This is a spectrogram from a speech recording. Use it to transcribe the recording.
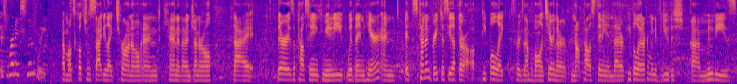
is running smoothly. A multicultural society like Toronto and Canada in general, that there is a Palestinian community within here, and it's kind of great to see that there are people like, for example, volunteering that are not Palestinian, that are people that are coming to view the uh, movies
